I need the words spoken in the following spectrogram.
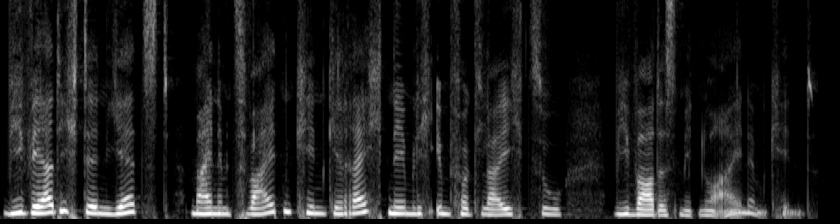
Wie werde ich denn jetzt meinem zweiten Kind gerecht, nämlich im Vergleich zu, wie war das mit nur einem Kind?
